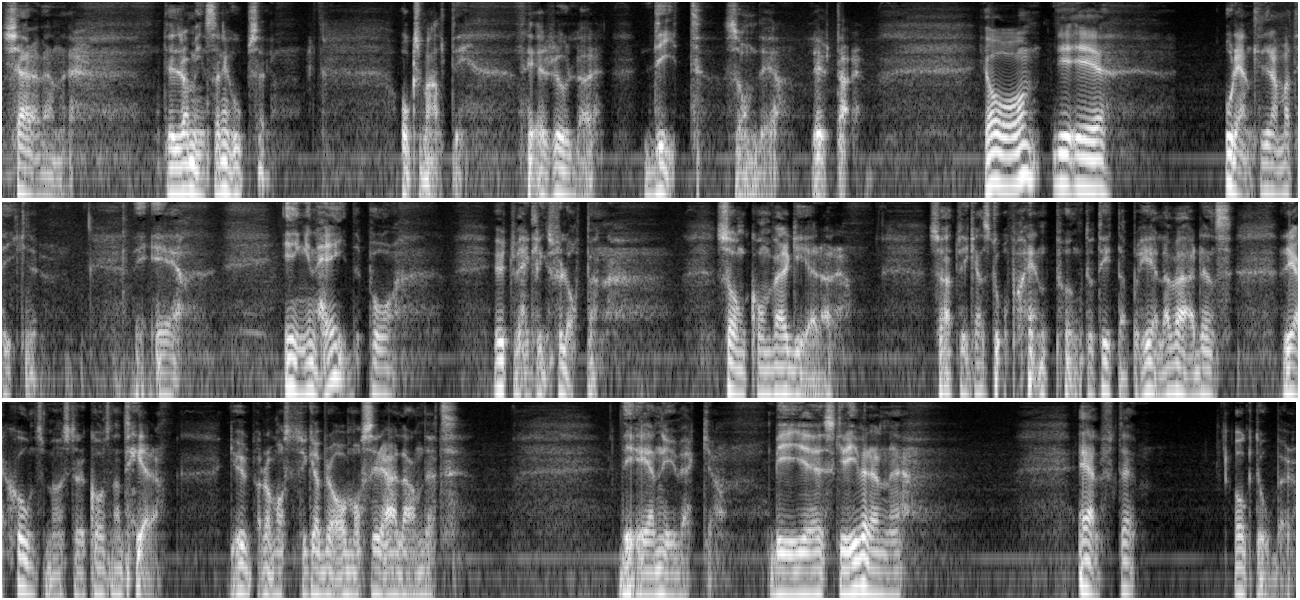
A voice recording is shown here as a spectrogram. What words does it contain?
Kära vänner, det drar minsann ihop sig. Och som alltid, det rullar dit som det lutar. Ja, det är ordentlig dramatik nu. Det är ingen hejd på utvecklingsförloppen som konvergerar så att vi kan stå på en punkt och titta på hela världens reaktionsmönster och konstatera Gud vad de måste tycka bra om oss i det här landet. Det är en ny vecka. Vi eh, skriver den eh, 11 oktober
